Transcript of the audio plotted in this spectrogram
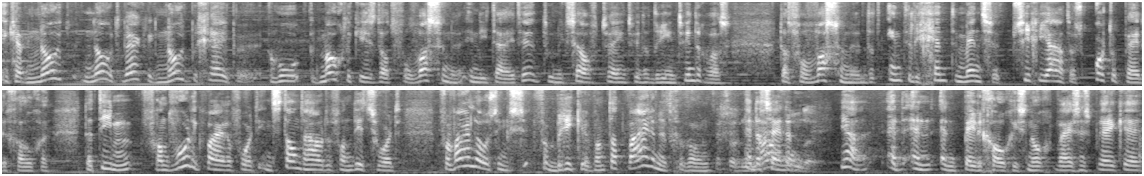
Ik heb nooit, nooit, werkelijk nooit begrepen hoe het mogelijk is dat volwassenen in die tijd... Hè, toen ik zelf 22, 23 was... dat volwassenen, dat intelligente mensen... psychiaters, orthopedagogen... dat die verantwoordelijk waren voor het instand houden van dit soort verwaarlozingsfabrieken. Want dat waren het gewoon. Dat en dat zijn er, Ja, en, en, en pedagogisch nog, wij zijn spreken...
